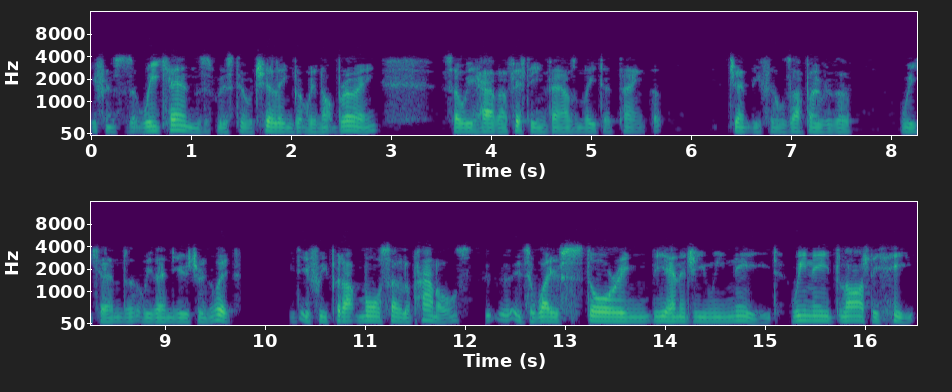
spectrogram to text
For instance, at weekends we're still chilling, but we're not brewing, so we have a 15,000 litre tank that gently fills up over the weekend that we then use during the week. If we put up more solar panels, it's a way of storing the energy we need. We need largely heat.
